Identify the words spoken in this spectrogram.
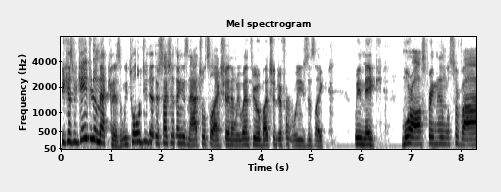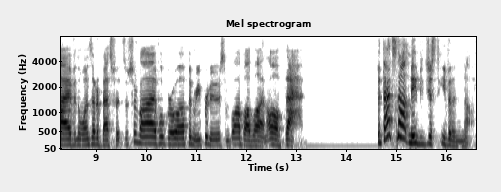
because we gave you a mechanism. We told you that there's such a thing as natural selection, and we went through a bunch of different reasons like we make more offspring than will survive, and the ones that are best fit to survive will grow up and reproduce, and blah, blah, blah, and all of that. But that's not maybe just even enough,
